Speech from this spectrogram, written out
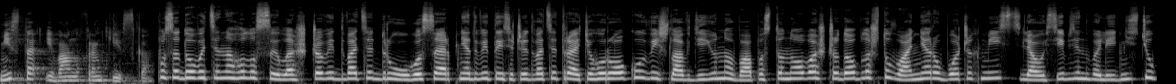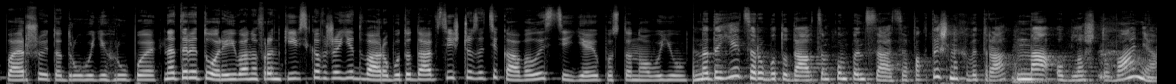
міста Івано-Франківська. Посадовиця наголосила, що від 22 серпня 2023 року війшла в дію нова постанова щодо облаштування робочих місць для осіб з інвалідністю першої та другої групи. На території Івано-Франківська вже є два роботодавці, що зацікавились цією постановою. Надається роботодавцям компенсація фактичних витрат на облаштування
